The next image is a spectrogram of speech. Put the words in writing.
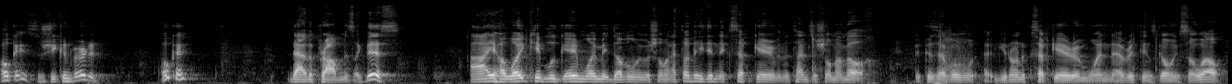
Okay, so she converted. Okay. Now the problem is like this. I thought they didn't accept gerim in the times of Shlomo Melech because everyone you don't accept gerim when everything's going so well.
